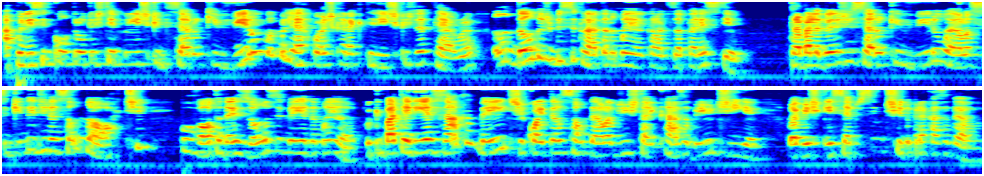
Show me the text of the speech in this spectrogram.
A polícia encontrou testemunhas que disseram que viram uma mulher com as características da Terra andando de bicicleta na manhã que ela desapareceu. Trabalhadores disseram que viram ela seguindo em direção norte por volta das 11h30 da manhã, o que bateria exatamente com a intenção dela de estar em casa meio-dia, uma vez que esse era o sentido para a casa dela.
